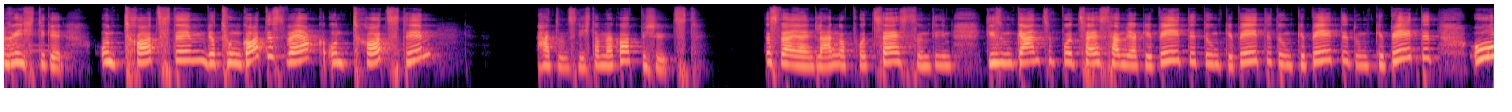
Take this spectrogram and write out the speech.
Richtige. Und trotzdem, wir tun Gottes Werk und trotzdem hat uns nicht einmal Gott beschützt. Das war ja ein langer Prozess und in diesem ganzen Prozess haben wir gebetet und gebetet und gebetet und gebetet, um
